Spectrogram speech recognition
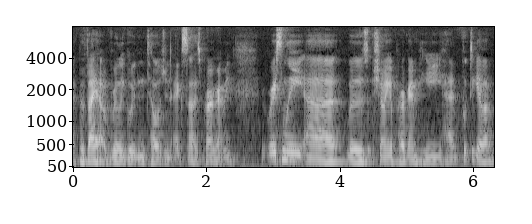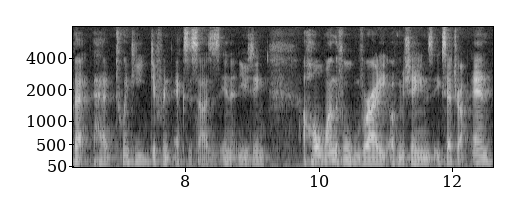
a purveyor of really good, intelligent exercise programming recently uh, was showing a program he had put together that had 20 different exercises in it using a whole wonderful variety of machines, etc. And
